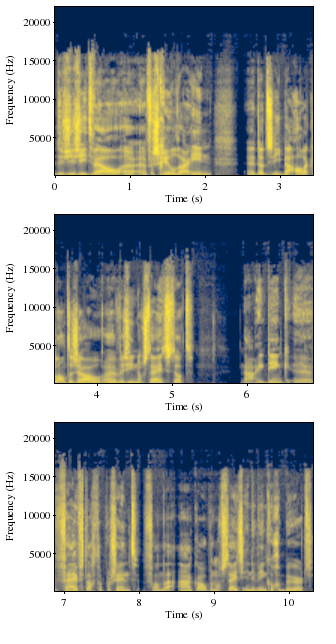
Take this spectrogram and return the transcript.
dus je ziet wel een verschil daarin. dat is niet bij alle klanten zo. we zien nog steeds dat nou, ik denk uh, eh, 85% van de aankopen nog steeds in de winkel gebeurt.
